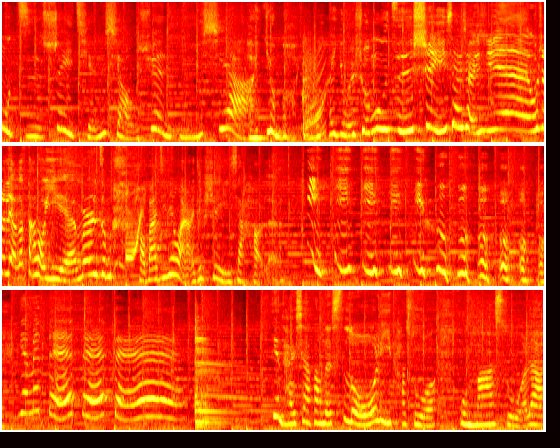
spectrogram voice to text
木子睡前小炫一下，哎呀妈呀！我还以为说木子睡一下小炫，我说两个大老爷们儿怎么？好吧，今天晚上就睡一下好了。嘿嘿嘿嘿嘿，呵呵呵呵呵呵，也没得得得。电台下方的斯罗里他说：“我妈说了，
